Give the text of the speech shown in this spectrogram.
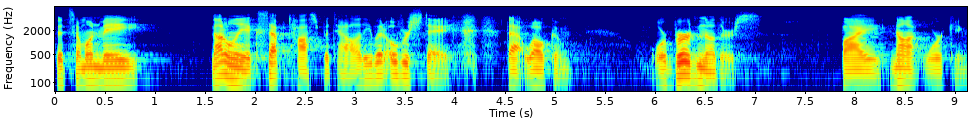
that someone may not only accept hospitality, but overstay that welcome or burden others by not working.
